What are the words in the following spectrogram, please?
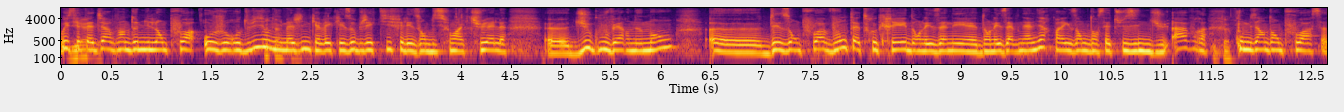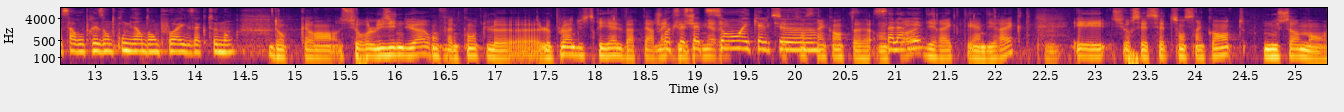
Oui, c'est-à-dire 22 000 emplois aujourd'hui. On imagine qu'avec les objectifs et les ambitions actuelles euh, du gouvernement, des emplois vont être créés dans les années, dans les années à venir. Par exemple, dans cette usine du Havre, combien d'emplois ça, représente combien d'emplois exactement? Donc, sur l'usine du Havre, en fin de compte, le, plan industriel va permettre Je crois que c'est 700 et quelques 750 emplois directs et indirects. Mmh. Et sur ces 750, nous sommes en,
